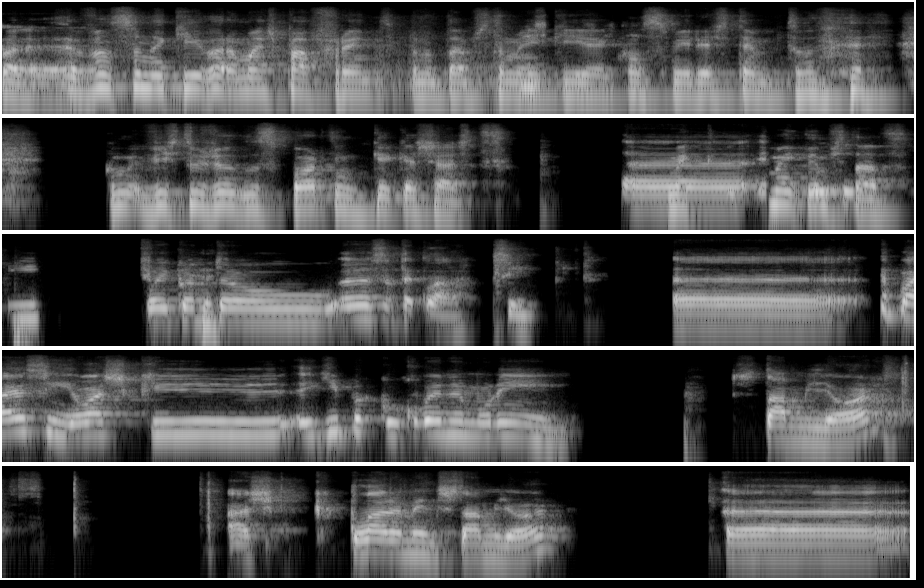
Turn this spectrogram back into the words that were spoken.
Olha, uh... avançando aqui agora mais para a frente, para não estarmos também aqui a consumir este tempo todo. Viste o jogo do Sporting, o que é que achaste? Como, é que, como é que temos estado? Foi contra o Santa Clara, sim. Uh, epá, é assim, eu acho que a equipa com o Rubén Amorim está melhor. Acho que claramente está melhor. Uh,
